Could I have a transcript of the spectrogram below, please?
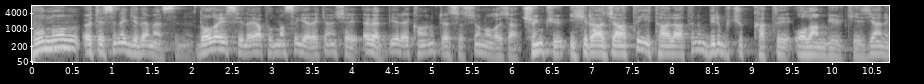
Bunun ötesine gidemezsiniz. Dolayısıyla yapılması gereken şey evet bir ekonomik resesyon olacak. Çünkü ihracatı ithalatının bir buçuk katı olan bir ülkeyiz. Yani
